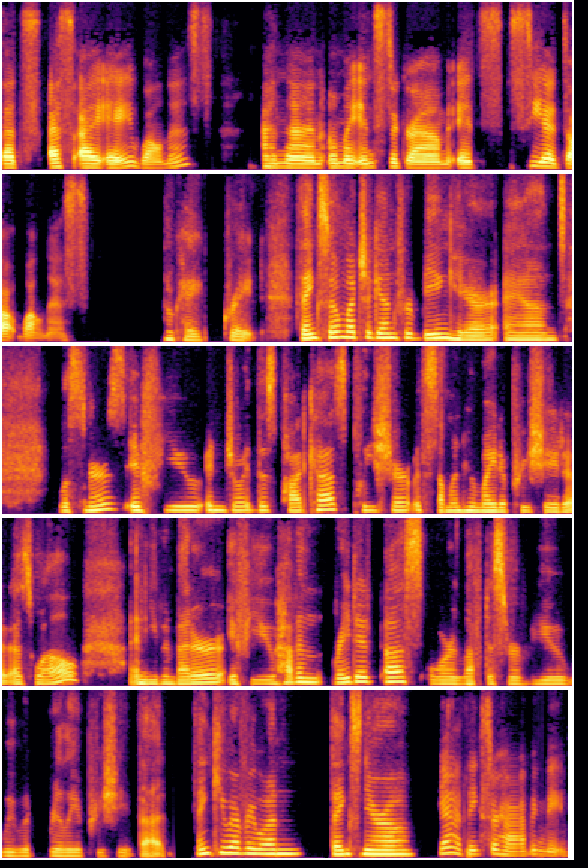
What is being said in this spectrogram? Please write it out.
That's S I A wellness. Mm-hmm. And then on my Instagram, it's sia.wellness. Okay, great. Thanks so much again for being here. And listeners, if you enjoyed this podcast, please share it with someone who might appreciate it as well. And even better, if you haven't rated us or left us a review, we would really appreciate that. Thank you, everyone. Thanks, Nira. Yeah, thanks for having me.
